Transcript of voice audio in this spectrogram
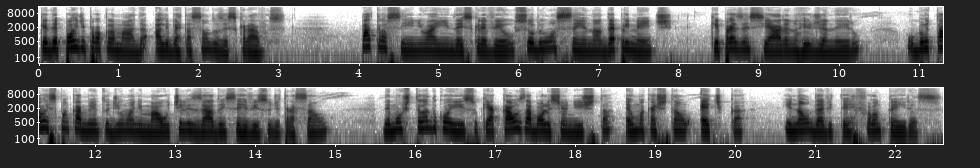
que depois de proclamada a libertação dos escravos, Patrocínio ainda escreveu sobre uma cena deprimente que presenciara no Rio de Janeiro o brutal espancamento de um animal utilizado em serviço de tração demonstrando com isso que a causa abolicionista é uma questão ética e não deve ter fronteiras.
